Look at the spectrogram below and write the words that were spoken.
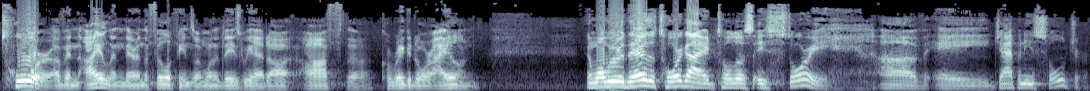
tour of an island there in the Philippines on one of the days we had off the Corregidor Island. And while we were there, the tour guide told us a story of a Japanese soldier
